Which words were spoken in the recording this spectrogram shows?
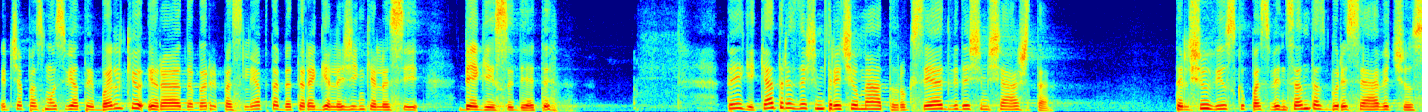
Ir čia pas mus vietoj balkių yra dabar paslėpta, bet yra geležinkelio bėgiai sudėti. Taigi, 43 metų, rugsėjo 26. Telšių vyskupas Vincentas Burisevičius,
